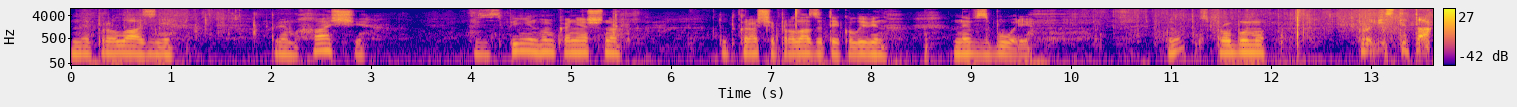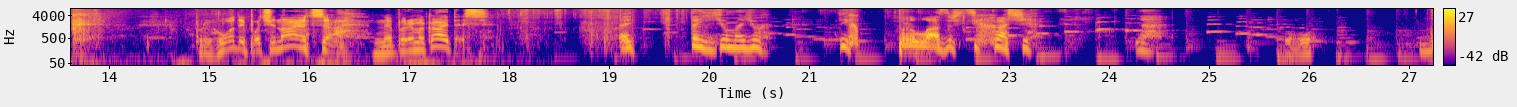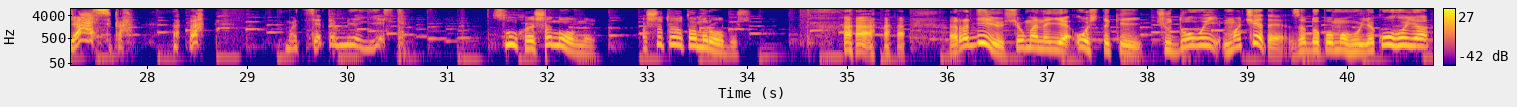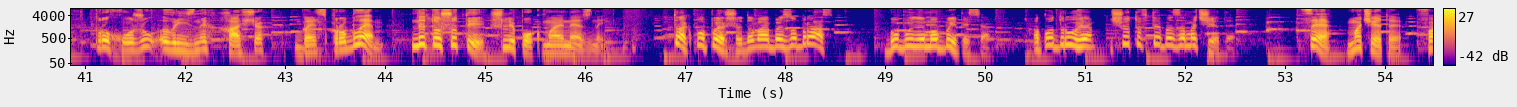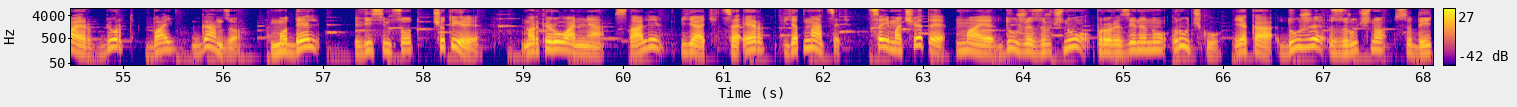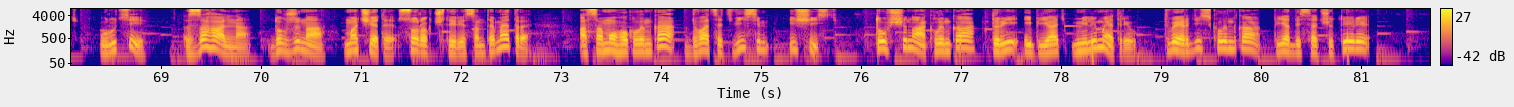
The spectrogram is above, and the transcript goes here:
Непролазні прям хащі. Зі спінінгом, звісно, тут краще пролазити, коли він не в зборі. Ну, спробуємо пролізти так. Пригоди починаються. Не перемикайтесь. Ай, та йо-моє, ти їх пролазиш ці хащі. Ого. Яська! Мацета в мене есть. Слухай, шановний, а що ти там робиш? Ха-ха-ха. Радію, що в мене є ось такий чудовий мачете, за допомогою якого я проходжу в різних хащах без проблем. Не то, що ти, шліпок майонезний. Так, по-перше, давай без образ, бо будемо битися. А по-друге, що то в тебе за мачете? Це мачете Firebird by Ganzo, модель 804. Маркерування сталі 5CR15. Цей мачете має дуже зручну прорезинену ручку, яка дуже зручно сидить у руці. Загальна довжина мачете 44 см, а самого клинка 28,6 Товщина клинка 3,5 мм. Твердість клинка 54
